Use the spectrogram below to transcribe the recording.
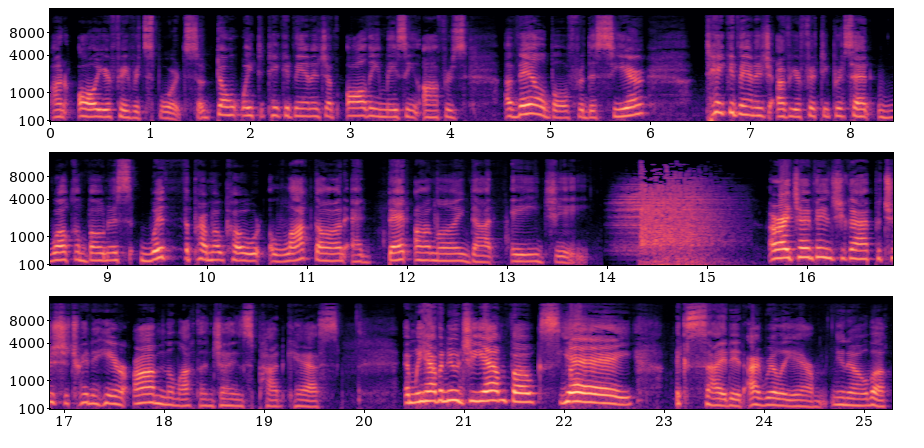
on all your favorite sports. So don't wait to take advantage of all the amazing offers available for this year. Take advantage of your 50% welcome bonus with the promo code locked on at betonline.ag all right, Giant fans, you got Patricia Traina here on the Locked on Giants podcast. And we have a new GM, folks. Yay! Excited. I really am. You know, look,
